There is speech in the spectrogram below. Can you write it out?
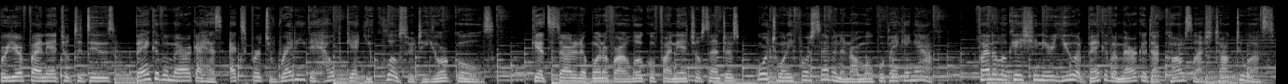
For your financial to-dos, Bank of America has experts ready to help get you closer to your goals. Get started at one of our local financial centers or 24-7 in our mobile banking app. Find a location near you at bankofamerica.com slash talk to us.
